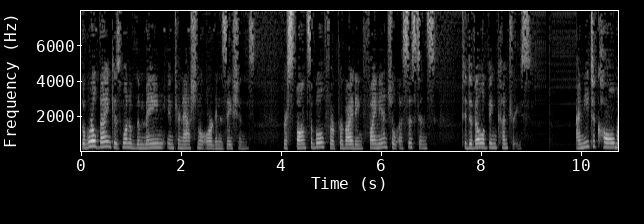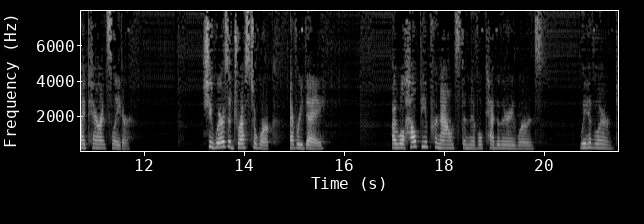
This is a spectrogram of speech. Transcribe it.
The World Bank is one of the main international organizations responsible for providing financial assistance to developing countries. I need to call my parents later. She wears a dress to work every day. I will help you pronounce the new vocabulary words we have learned.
